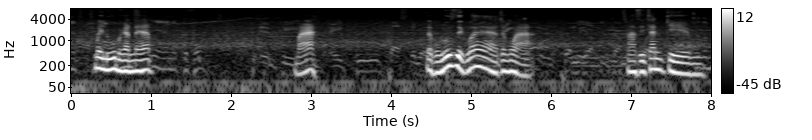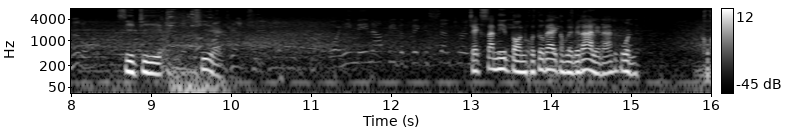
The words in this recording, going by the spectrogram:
And it's ไม่รู้เหมือนกันนะครับ Jan at the point. มา แต่ผมรู้สึกว่าจังหวะ transition เกม The middle. CG อะเชี่ย Jackson. Boy, he may not be the biggest center in แจ็คสันนี่ตอนควอเตอร์แรกทำอะไรไม่ได้เลยนะทุกคน โค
